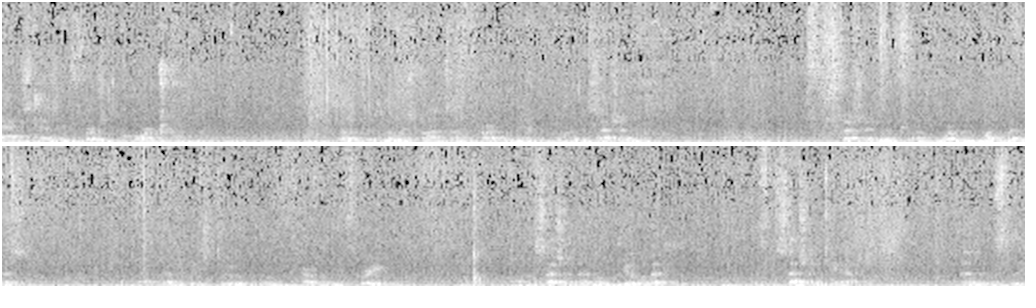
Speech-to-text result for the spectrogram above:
acts as a first court. So if there's no response on the part of the man to go to the session, um, especially with uh, more than one witness, have to have at least two, or probably three, uh, the session then will deal with it. If the session can't, then it's the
